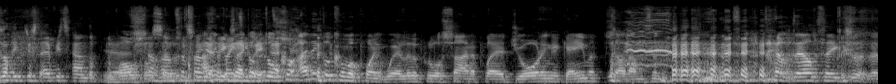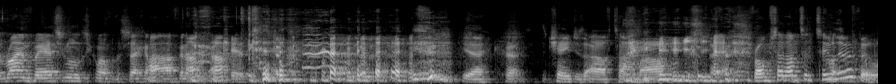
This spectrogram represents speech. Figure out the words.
Yeah. like just every time the, the Yeah. ball comes Southampton I think, exactly. there'll, there'll come, I think there'll come a point where Liverpool will sign a player during a game at Southampton. they'll, they'll take so, uh, Ryan Bertrand will just come up for the second half in a different kit. yeah, correct. Changes at half time are yeah. from Southampton to Liverpool.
